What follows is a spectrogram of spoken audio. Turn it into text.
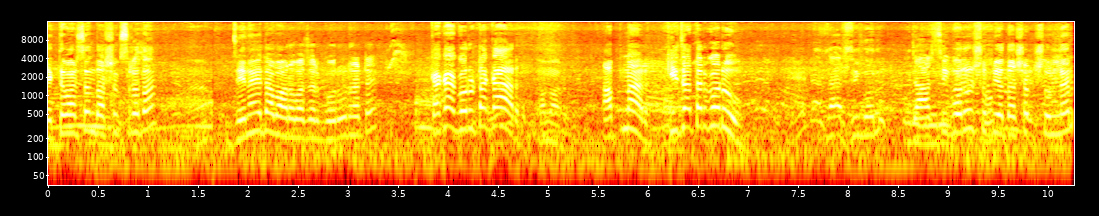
দেখতে পাচ্ছেন দর্শক শ্রোতা? জেনাইদা বারো বাজার গরুর হাটে। কাকা গরুটা কার? আমার। আপনার? কি জাতের গরু? জার্সি গরু জার্সি গরু সুপ্রিয় দর্শক শুনলেন।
